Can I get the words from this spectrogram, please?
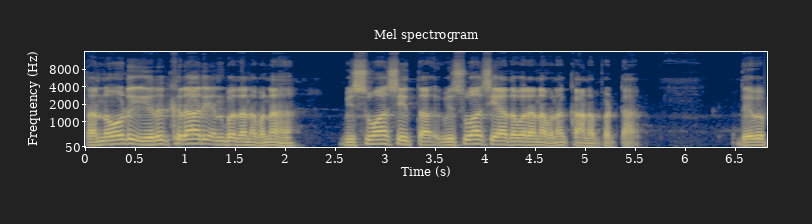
தன்னோடு இருக்கிறார் என்பதனவனா விசுவாசித்தா விசுவாசியாதவரானவன காணப்பட்டார். தேவ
